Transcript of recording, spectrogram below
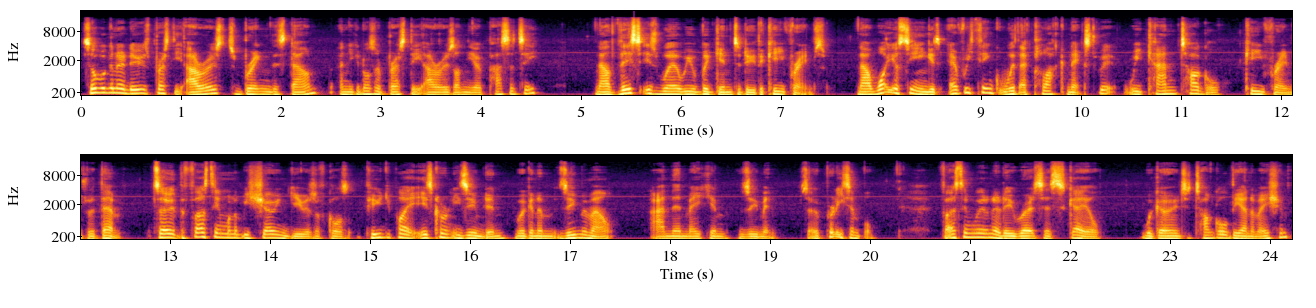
So what we're going to do is press the arrows to bring this down and you can also press the arrows on the opacity. Now this is where we will begin to do the keyframes. Now what you're seeing is everything with a clock next to it, we can toggle keyframes with them. So the first thing I'm going to be showing you is of course PewDiePie is currently zoomed in, we're going to zoom him out and then make him zoom in. So pretty simple. First thing we're going to do where it says scale, we're going to toggle the animation.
